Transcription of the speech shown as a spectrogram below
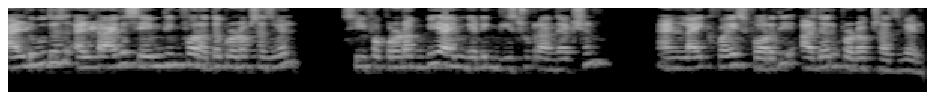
I'll do this i'll try the same thing for other products as well. See for product b i'm getting these two transactions and likewise for the other products as well.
